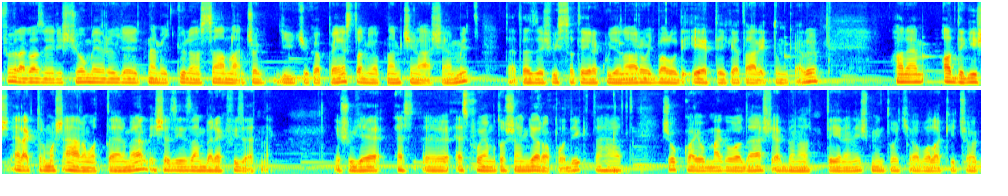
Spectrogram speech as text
Főleg azért is jó, mert ugye itt nem egy külön számlán csak gyűjtjük a pénzt, ami ott nem csinál semmit, tehát ezzel is visszatérek ugyanarra, hogy valódi értéket állítunk elő, hanem addig is elektromos áramot termel, és ezért az emberek fizetnek. És ugye ez, ez folyamatosan gyarapodik, tehát sokkal jobb megoldás ebben a téren is, mint hogyha valaki csak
